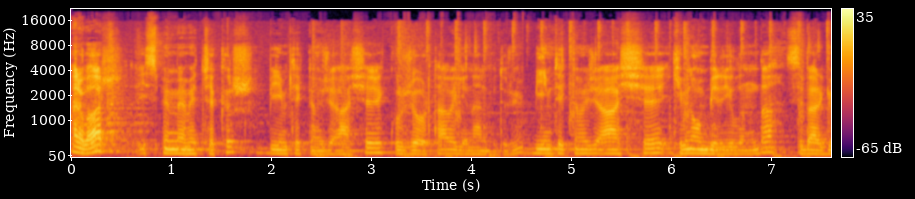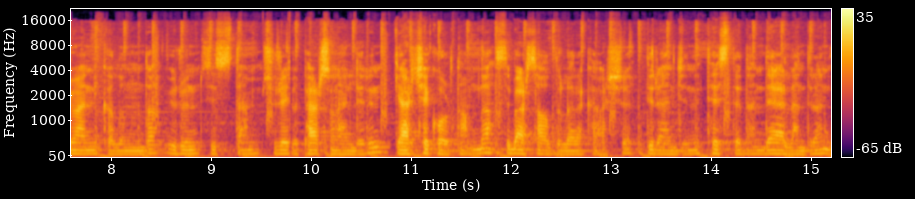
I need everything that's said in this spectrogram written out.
Merhabalar, ismim Mehmet Çakır. BİM Teknoloji AŞ kurucu ortağı ve genel müdürüyüm. BİM Teknoloji AŞ 2011 yılında siber güvenlik alanında ürün, sistem, süreç ve personellerin gerçek ortamda siber saldırılara karşı direncini test eden, değerlendiren,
